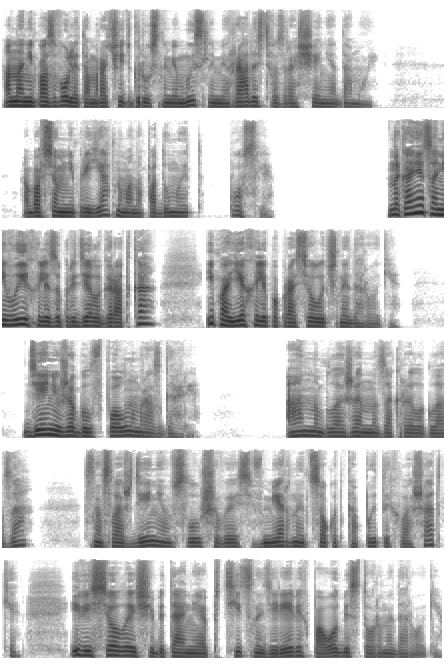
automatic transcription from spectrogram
она не позволит омрачить грустными мыслями радость возвращения домой. Обо всем неприятном она подумает после. Наконец они выехали за пределы городка и поехали по проселочной дороге. День уже был в полном разгаре. Анна блаженно закрыла глаза, с наслаждением вслушиваясь в мерный цокот копыт их лошадки и веселое щебетание птиц на деревьях по обе стороны дороги.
